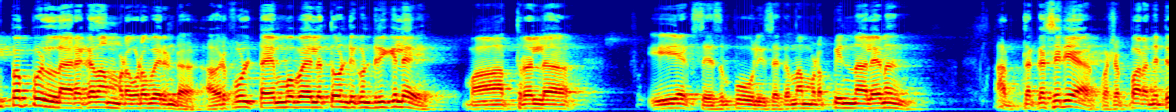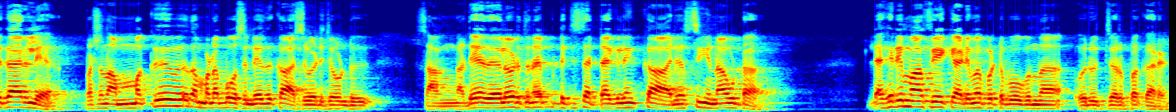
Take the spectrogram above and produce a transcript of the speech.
ഇപ്പം പിള്ളേരൊക്കെ നമ്മുടെ കൂടെ വരുന്നുണ്ട്. അവർ ഫുൾ ടൈം മൊബൈലിൽ തോണ്ടിക്കൊണ്ടിരിക്കില്ലേ? മാത്രമല്ല ഈ എക്സൈസും പോലീസൊക്കെ നമ്മുടെ പിന്നാലെയാണ്. അതൊക്കെ ശരിയാ പക്ഷെ പറഞ്ഞിട്ട് കാര്യമില്ല. പക്ഷെ നമുക്ക് നമ്മുടെ ബോസിന്റെ ഇത് കാശ് മേടിച്ചുകൊണ്ട് സംഗതി ഏതെങ്കിലും ഒരുത്തിനെ പിടിച്ച് സെറ്റാക്കില്ലെങ്കിൽ കാര്യം സീനാവൂട്ടാ ലഹരി മാഫിയയ്ക്ക് അടിമപ്പെട്ടു പോകുന്ന ഒരു ചെറുപ്പക്കാരൻ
